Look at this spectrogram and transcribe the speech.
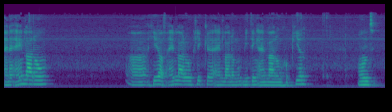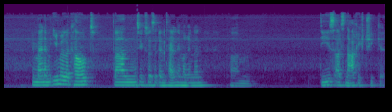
eine Einladung, äh, hier auf Einladung klicke, Einladung, Meeting-Einladung kopieren und in meinem E-Mail-Account dann bzw. den Teilnehmerinnen ähm, dies als Nachricht schicke.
